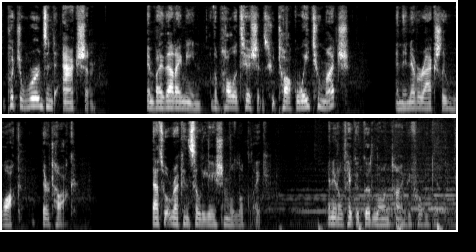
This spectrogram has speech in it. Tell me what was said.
So put your words into action. And by that I mean the politicians who talk way too much and they never actually walk their talk. That's what reconciliation will look like. And it'll take a good long time before we get there.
